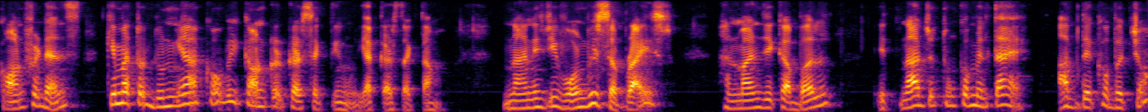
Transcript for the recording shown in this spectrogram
confidence कि मैं तो दुनिया को भी काउंटर कर सकती हूँ या कर सकता हूँ। नानी जी वोंट भी सरप्राइज़ हनुमान जी का बल इतना जो तुमको मिलता है। अब देखो बच्चों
